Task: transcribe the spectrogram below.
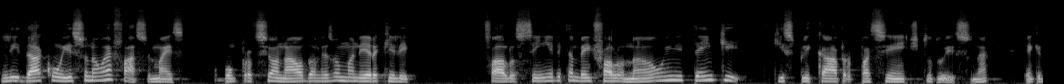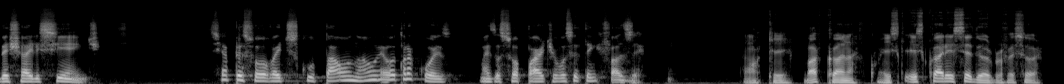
lidar com isso não é fácil, mas o bom profissional, da mesma maneira que ele fala sim, ele também fala não e tem que, que explicar para o paciente tudo isso, né? Tem que deixar ele ciente. Se a pessoa vai te escutar ou não é outra coisa, mas a sua parte você tem que fazer. Ok, bacana. Esclarecedor, professor.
